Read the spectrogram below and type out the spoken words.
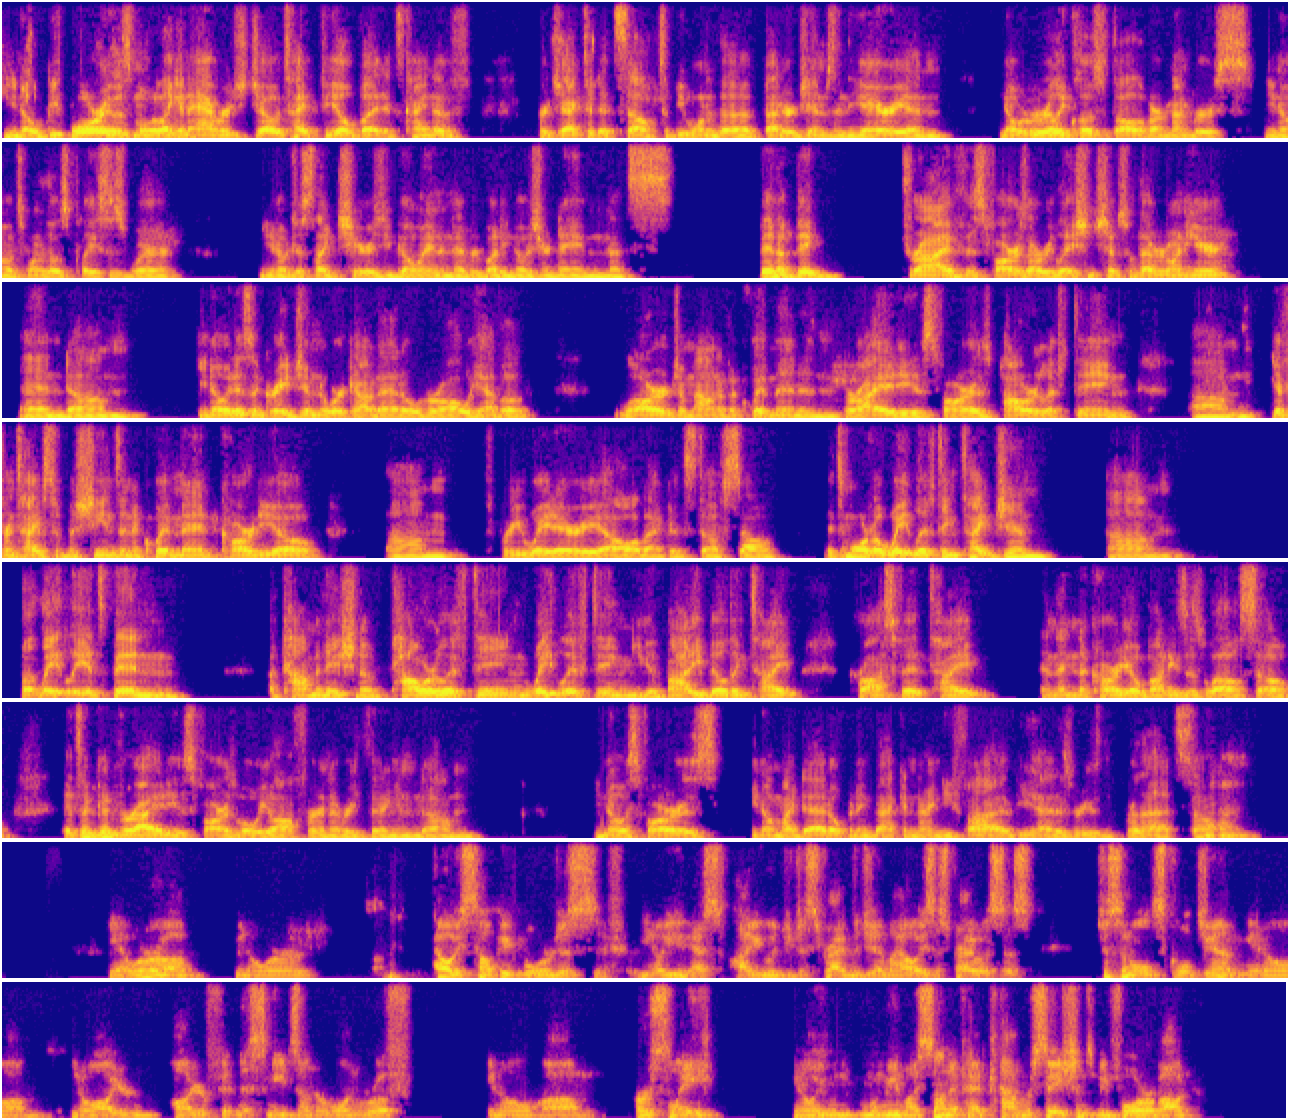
you know, before it was more like an average Joe type feel, but it's kind of projected itself to be one of the better gyms in the area. And, you know, we're really close with all of our members. You know, it's one of those places where, you know, just like cheers, you go in and everybody knows your name. And that's been a big drive as far as our relationships with everyone here. And, um, you know, it is a great gym to work out at overall. We have a large amount of equipment and variety as far as powerlifting, um, different types of machines and equipment, cardio, um, free weight area, all that good stuff. So it's more of a weightlifting type gym. Um, but lately it's been a combination of powerlifting, weightlifting, you get bodybuilding type, CrossFit type, and then the cardio bunnies as well. So it's a good variety as far as what we offer and everything. And um, you know, as far as you know, my dad opening back in '95, he had his reason for that. So mm-hmm. yeah, we're uh, you know, we're I always tell people we're just you know, you ask how you would you describe the gym. I always describe us as just an old school gym. You know, um, you know, all your all your fitness needs under one roof. You know, um, personally, you know, even when me and my son have had conversations before about,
